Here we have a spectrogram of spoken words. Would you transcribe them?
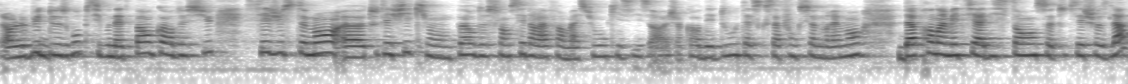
Alors le but de ce groupe, si vous n'êtes pas encore dessus, c'est justement euh, toutes les filles qui ont peur de se lancer dans la formation, qui se disent oh, j'ai encore des doutes, est-ce que ça fonctionne vraiment, d'apprendre un métier à distance, toutes ces choses-là.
